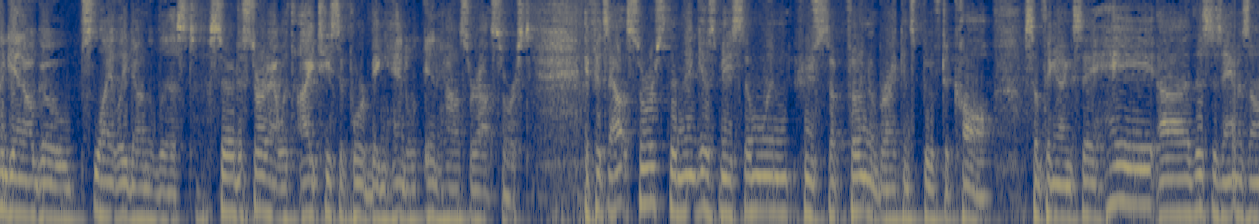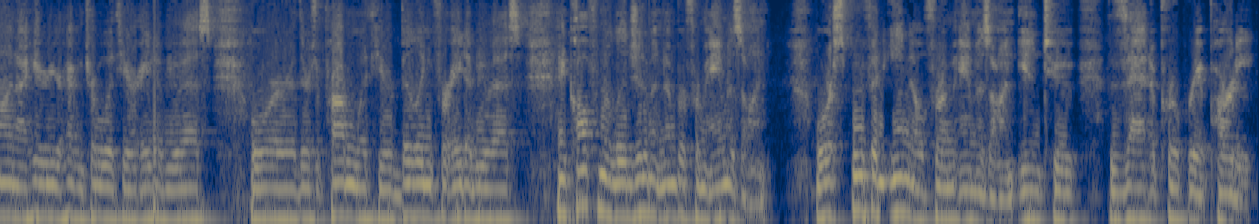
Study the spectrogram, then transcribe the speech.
again, I'll go slightly down the list. So to start out with IT support being handled in-house or outsourced. If it's outsourced, then that gives me someone whose phone number I can spoof to call. Something I can say, hey, uh, this is Amazon. I hear you're having trouble with your AWS or there's a problem with your billing for AWS and call from a legitimate number from Amazon or spoof an email from Amazon into that appropriate party.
